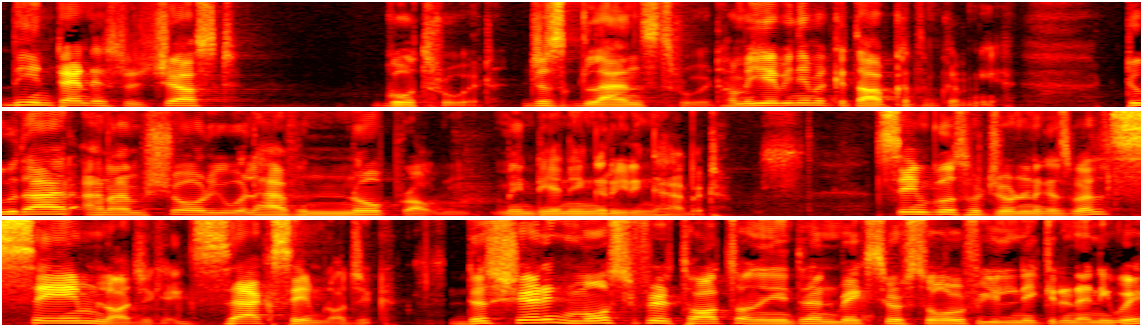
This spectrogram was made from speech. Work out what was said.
the intent is to just go through it just glance through it हमें यह भी नहीं हमें किताब खत्म करनी है। To there and I am sure you will have no problem maintaining reading habit same goes for journaling is well same logic exact same logic this sharing most of your thoughts on the internet makes your soul feel naked in any way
